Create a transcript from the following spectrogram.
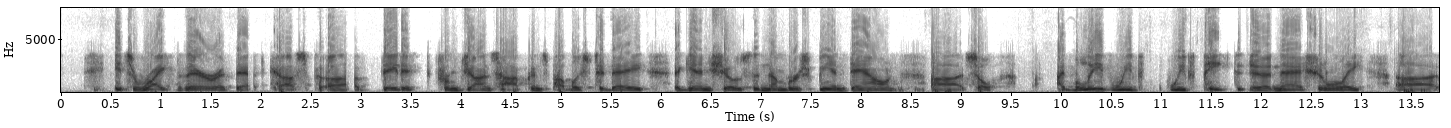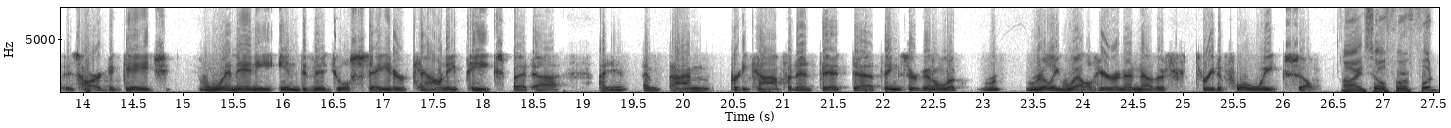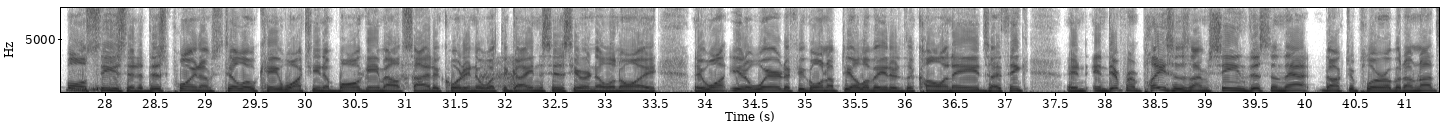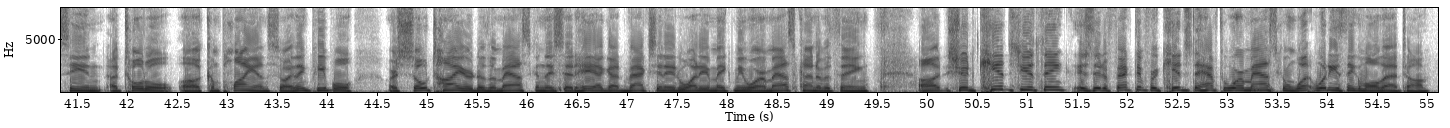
it's right there at that cusp. Uh, data from Johns Hopkins published today again shows the numbers being down. Uh, so I believe we've we've peaked uh, nationally. Uh, it's hard to gauge when any individual state or county peaks, but uh, I, I'm, I'm pretty confident that uh, things are going to look r- really well here in another three to four weeks. So. All right, so for football season, at this point, I'm still okay watching a ball game outside, according to what the guidance is here in Illinois. They want you to wear it if you're going up the elevator to the colonnades. I think in, in different places, I'm seeing this and that, Dr. Pliura, but I'm not seeing a total uh, compliance. So I think people are so tired of the mask and they said, hey, I got vaccinated. Why do you make me wear a mask kind of a thing? Uh, should kids, do you think, is it effective for kids to have to wear a mask? And what, what do you think of all that, Tom?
